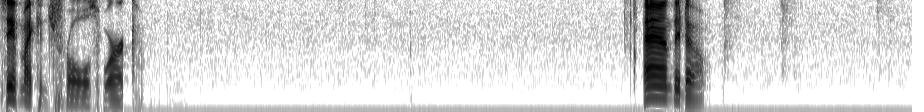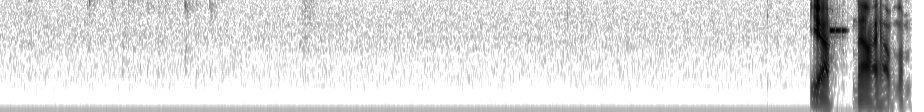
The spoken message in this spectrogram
Let's see if my controls work. And they don't. Yeah, now I have them.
